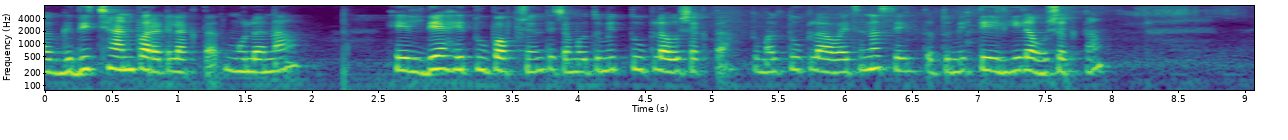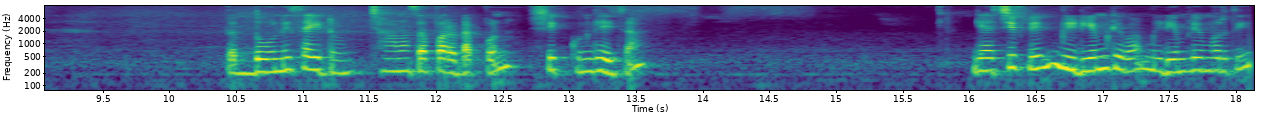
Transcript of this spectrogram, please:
अगदी छान पराठे लागतात. मुलांना हेल्दी आहे तूप ऑप्शन त्याच्यामुळे तुम्ही तूप लावू शकता. तुम्हाला तूप लावायचं नसेल तर तुम्ही तेलही लावू शकता. तर दोन्ही साईड छान असा पराठा पण शेकून घ्यायचा. गॅसची फ्लेम मीडियम ठेवा. मीडियम फ्लेमवरती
